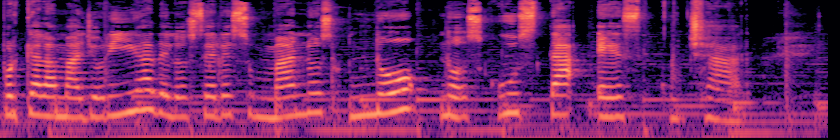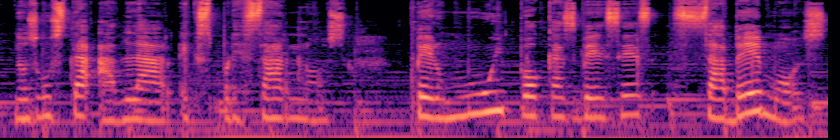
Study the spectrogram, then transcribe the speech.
porque a la mayoría de los seres humanos no nos gusta escuchar, nos gusta hablar, expresarnos, pero muy pocas veces sabemos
